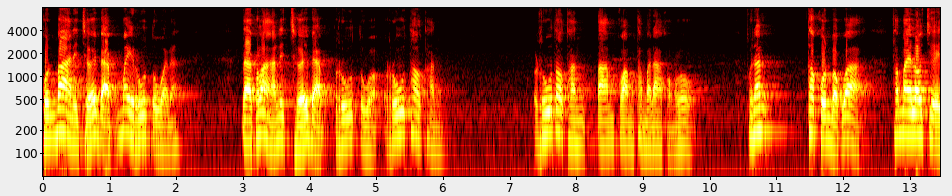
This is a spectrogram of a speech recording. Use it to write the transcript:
คนบ้าเนี่ยเฉยแบบไม่รู้ตัวนะ แต่พระอรหันต์นี่เฉยแบบรู้ตัว รู้เท่าทัน รู้เท่าทันตามความธรรมดาของโลก เพราะนั้นถ้าคนบอกว่าทำไมเราเฉย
